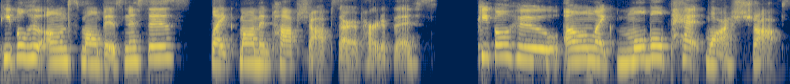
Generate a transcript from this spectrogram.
People who own small businesses, like mom and pop shops, are a part of this. People who own like mobile pet wash shops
